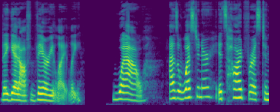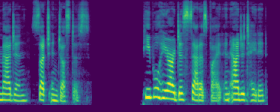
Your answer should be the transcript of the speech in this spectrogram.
they get off very lightly. Wow, as a Westerner, it's hard for us to imagine such injustice. People here are dissatisfied and agitated.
